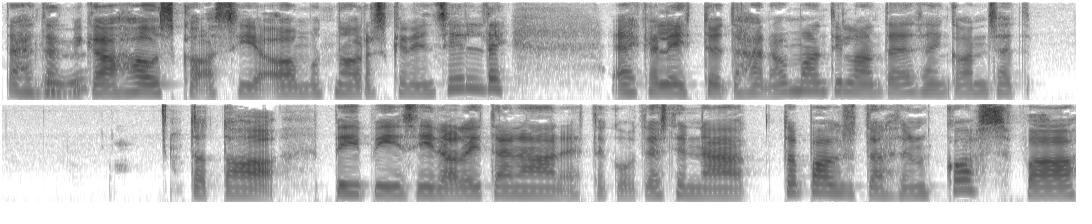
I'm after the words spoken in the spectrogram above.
Tähän mm-hmm. mikä hauska asia on, mutta naureskelin silti. Ehkä liittyen tähän omaan tilanteeseen kanssa, että tota, BBC oli tänään, että kun tietysti nämä tapaukset on lähtenyt kasvaa,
